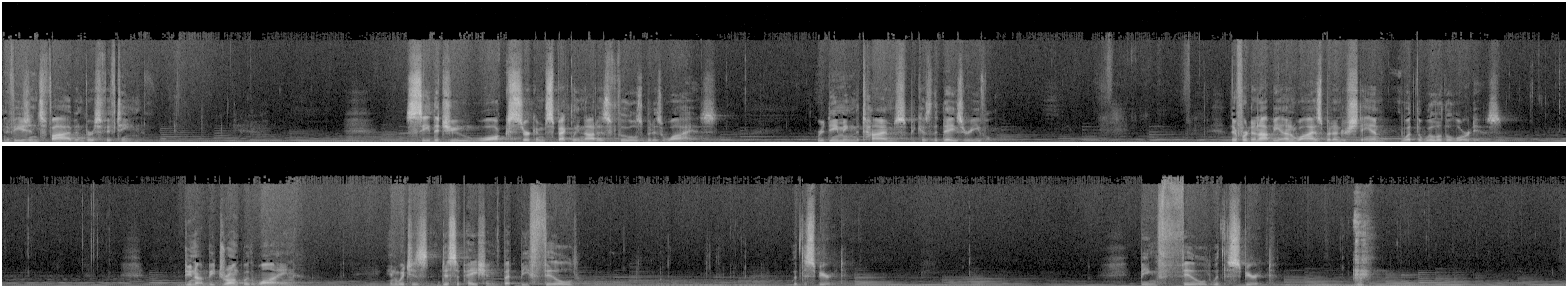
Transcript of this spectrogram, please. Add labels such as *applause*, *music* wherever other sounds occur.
In Ephesians 5 and verse 15, see that you walk circumspectly, not as fools, but as wise, redeeming the times because the days are evil. Therefore, do not be unwise, but understand what the will of the Lord is. Do not be drunk with wine, in which is dissipation, but be filled with the Spirit. Being filled with the Spirit. *clears throat*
